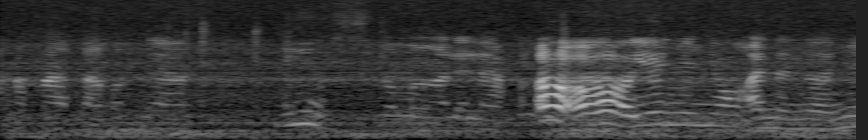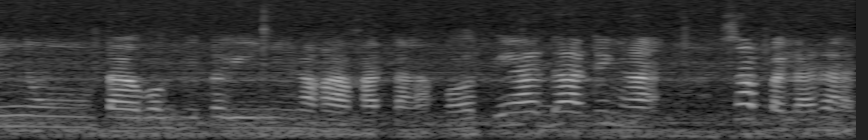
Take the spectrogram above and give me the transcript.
nakakatakot na moves mga lalaki. Oo, oo, yun yun yung ano nun, yun yung tawag nito, yun yung nakakatakot. Kaya dati nga, sa palaran.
